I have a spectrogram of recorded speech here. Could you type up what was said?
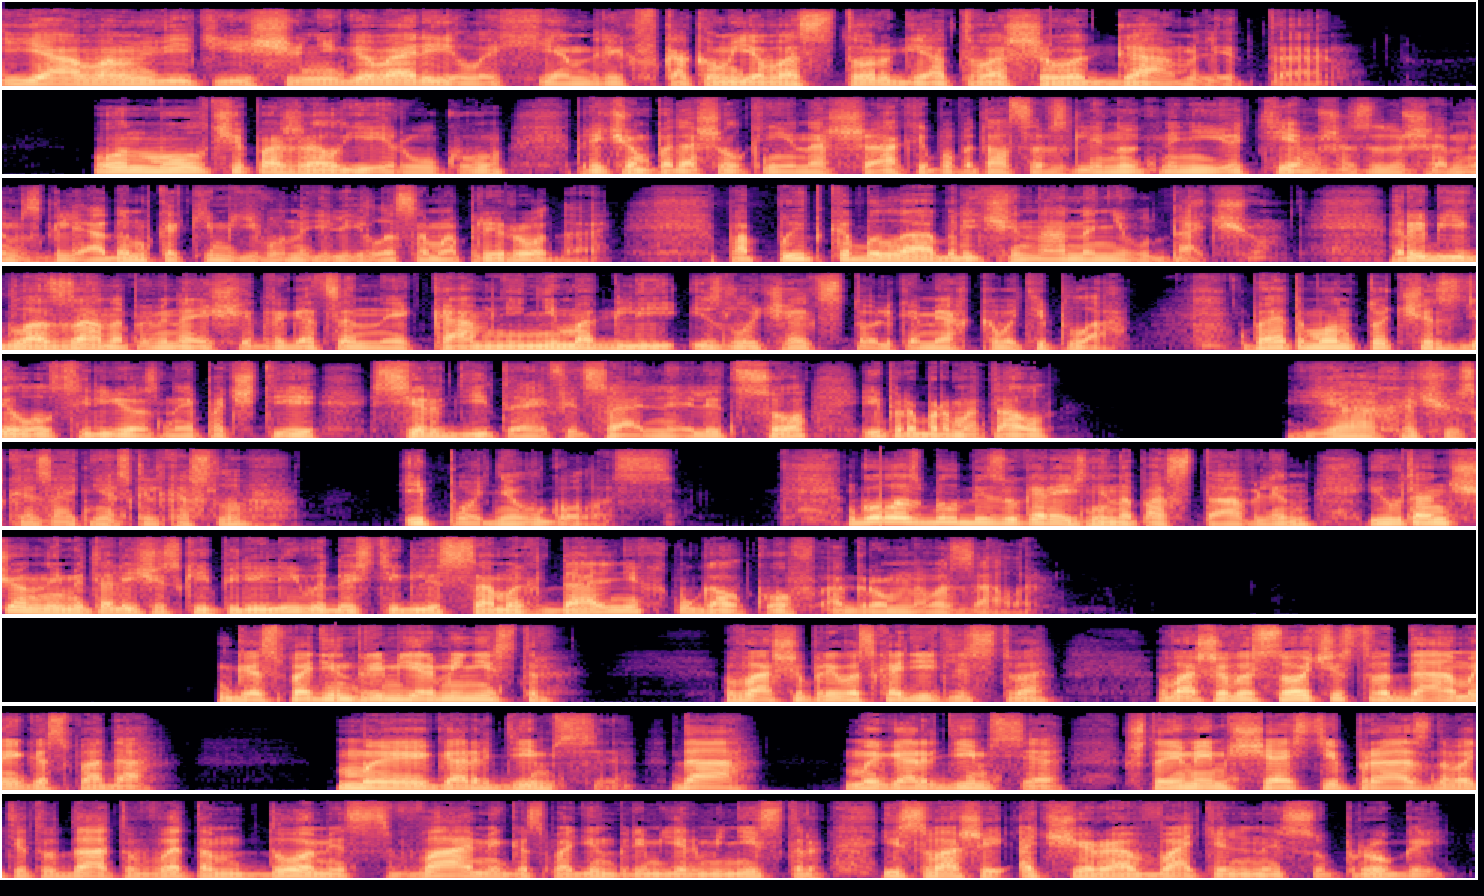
Я вам ведь еще не говорила, Хендрик, в каком я восторге от вашего Гамлета. Он молча пожал ей руку, причем подошел к ней на шаг и попытался взглянуть на нее тем же задушевным взглядом, каким его наделила сама природа. Попытка была обречена на неудачу. Рыбьи глаза, напоминающие драгоценные камни, не могли излучать столько мягкого тепла. Поэтому он тотчас сделал серьезное, почти сердитое официальное лицо и пробормотал «Я хочу сказать несколько слов» и поднял голос. Голос был безукоризненно поставлен, и утонченные металлические переливы достигли самых дальних уголков огромного зала. «Господин премьер-министр, ваше превосходительство, ваше высочество, дамы и господа, мы гордимся, да, мы гордимся, что имеем счастье праздновать эту дату в этом доме с вами, господин премьер-министр, и с вашей очаровательной супругой.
